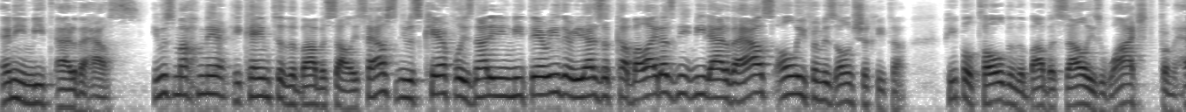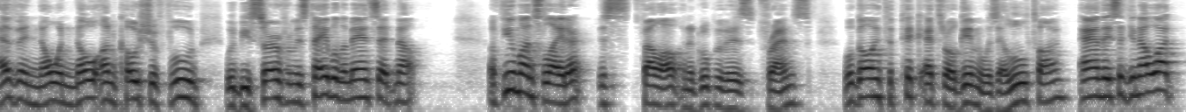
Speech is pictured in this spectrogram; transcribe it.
any meat out of the house. He was mahmir. He came to the Baba Sali's house and he was careful. He's not eating meat there either. He has a Kabbalah. He doesn't eat meat out of the house, only from his own shechita. People told him the Baba Sali's watched from heaven. No one, no unkosher food would be served from his table. The man said no. A few months later, this fellow and a group of his friends were going to pick etrogim. It was Elul time. And they said, you know what?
